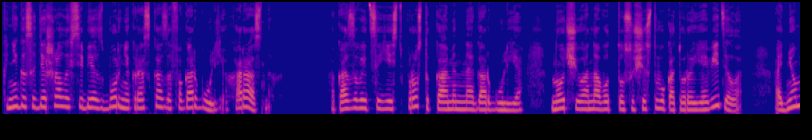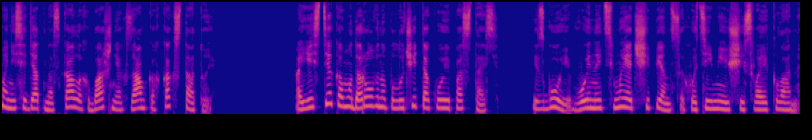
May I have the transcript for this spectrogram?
Книга содержала в себе сборник рассказов о горгульях, о разных. Оказывается, есть просто каменная горгулья. Ночью она вот то существо, которое я видела, а днем они сидят на скалах, башнях, замках, как статуи. А есть те, кому даровано получить такую ипостась. Изгои, воины тьмы отщепенцы, хоть и имеющие свои кланы.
